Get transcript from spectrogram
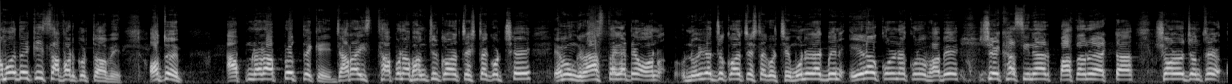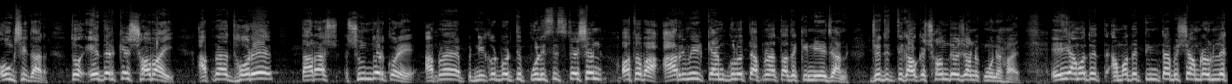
আমাদেরকেই সাফার করতে হবে। অতএব আপনারা প্রত্যেকে যারা স্থাপনা ভাঙচুর করার চেষ্টা করছে এবং রাস্তাঘাটে নৈরাজ্য করার চেষ্টা করছে, মনে রাখবেন এরাও কোনো না কোনোভাবে শেখ হাসিনার পাতানো একটা ষড়যন্ত্রের অংশীদার। তো এদেরকে সবাই আপনারা ধরে তারা সুন্দর করে আপনার নিকটবর্তী পুলিশ স্টেশন অথবা আর্মির ক্যাম্পগুলোতে আপনারা তাদেরকে নিয়ে যান, যদি কাউকে সন্দেহজনক মনে হয়। এই আমাদের আমাদের তিনটা বিষয় আমরা উল্লেখ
